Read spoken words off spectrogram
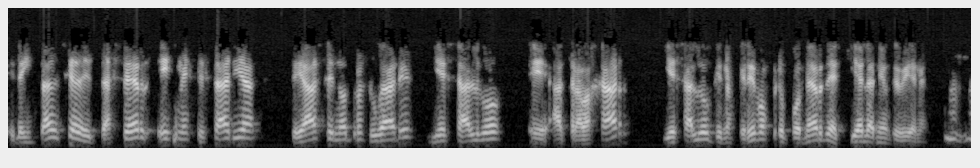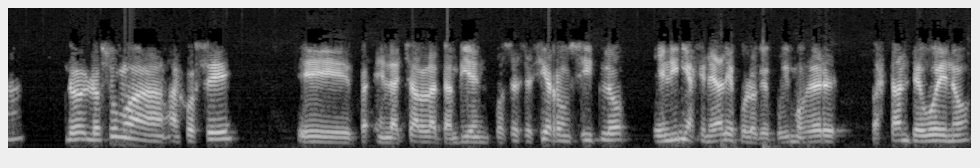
la instancia de taller es necesaria, se hace en otros lugares y es algo eh, a trabajar y es algo que nos queremos proponer de aquí al año que viene. lo, sumo a, José eh, en la charla también. José se cierra un ciclo en líneas generales, por lo que pudimos ver, bastante bueno.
